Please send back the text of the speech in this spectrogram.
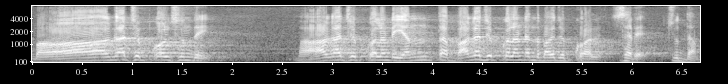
బాగా చెప్పుకోవాల్సింది. బాగా చెప్పుకోవాలంటే ఎంత బాగా చెప్పుకోవాలంటే అంత బాగా చెప్పుకోవాలి. సరే చూద్దాం.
